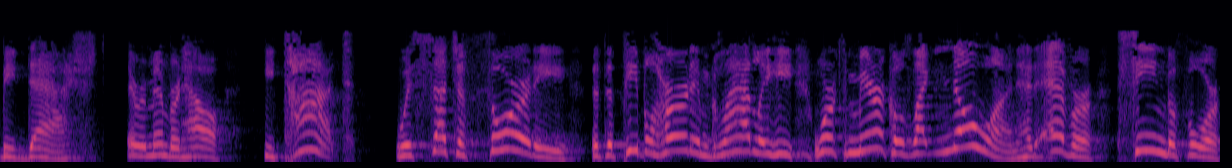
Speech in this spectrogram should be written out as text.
be dashed? They remembered how he taught with such authority that the people heard him gladly. He worked miracles like no one had ever seen before.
